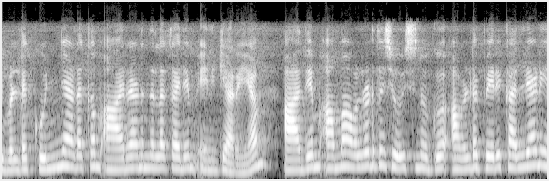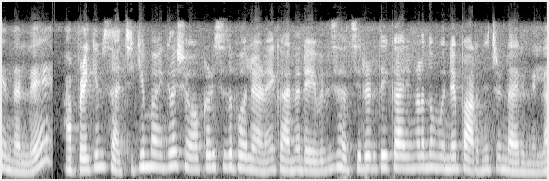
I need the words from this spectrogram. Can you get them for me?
ഇവളുടെ കുഞ്ഞടക്കം ആരാണെന്നുള്ള കാര്യം എനിക്കറിയാം. ആദ്യം അമ്മ അവളുടെ അടുത്ത് ചോദിച്ചു നോക്കൂ അവളുടെ പേര് കല്യാണി എന്നല്ലേ? അപ്പോഴേക്കും സച്ചിക്കും ഭയങ്കര ഷോക്ക് അടിച്ചതുപോലെയാണ്. കാരണം രേവതി സച്ചിയുടെ അടുത്ത് ഈ കാര്യങ്ങളൊന്നും മുന്നേ പറഞ്ഞിട്ടുണ്ടായിരുന്നില്ല.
